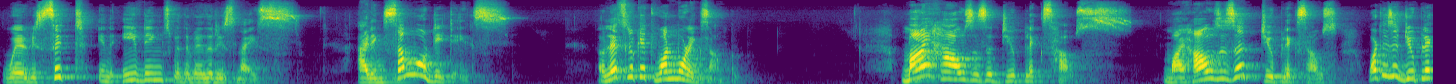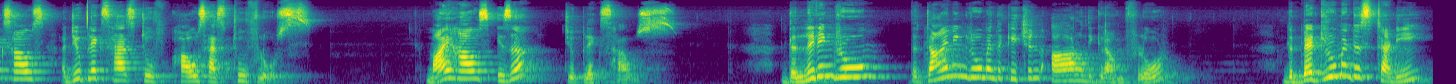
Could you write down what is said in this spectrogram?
where we sit in the evenings when the weather is nice. Adding some more details. Now let's look at one more example. My house is a duplex house. My house is a duplex house. What is a duplex house? A duplex has two, house has two floors. My house is a duplex house. The living room, the dining room and the kitchen are on the ground floor. The bedroom and the study,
